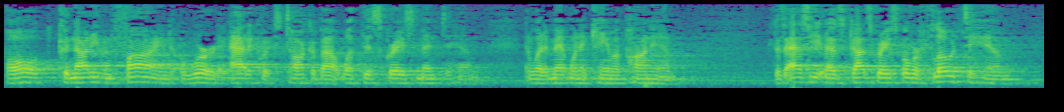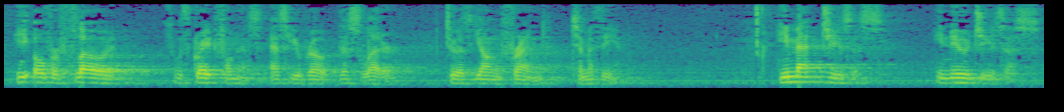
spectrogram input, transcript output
Paul could not even find a word adequate to talk about what this grace meant to him and what it meant when it came upon him. Because as he, as God's grace overflowed to him, he overflowed with gratefulness as he wrote this letter to his young friend, Timothy. He met Jesus. He knew Jesus.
